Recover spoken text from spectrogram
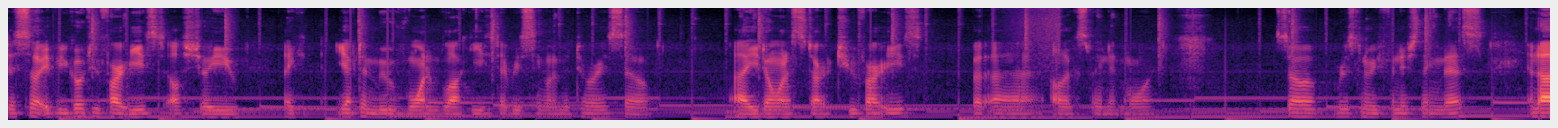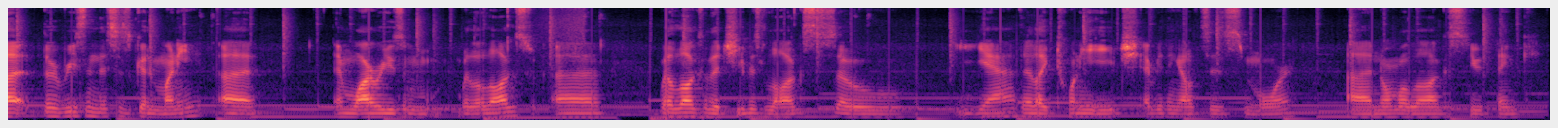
Just so if you go too far east I'll show you like you have to move one block east every single inventory so uh, you don't want to start too far east but uh, I'll explain it more. So we're just going to be finishing this and uh, the reason this is good money uh, and why we're using willow logs uh, willow logs are the cheapest logs so yeah they're like 20 each everything else is more. Normal logs you'd think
